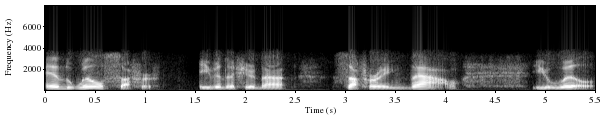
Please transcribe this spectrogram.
and will suffer. Even if you're not suffering now, you will.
